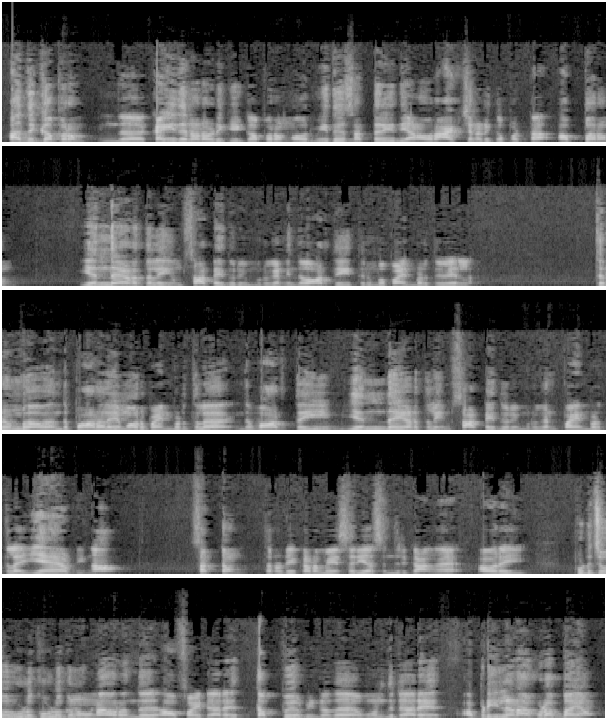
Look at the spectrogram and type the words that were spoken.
அதுக்கப்புறம் இந்த கைது நடவடிக்கைக்கு அப்புறம் அவர் மீது சட்ட ரீதியான ஒரு ஆக்ஷன் எடுக்கப்பட்ட அப்புறம் எந்த இடத்துலையும் சாட்டை துரைமுருகன் இந்த வார்த்தையை திரும்ப பயன்படுத்தவே இல்லை. திரும்ப அந்த பாடலையும் அவர் பயன்படுத்தல. இந்த வார்த்தையை எந்த இடத்துலையும் சாட்டை துரைமுருகன் பயன்படுத்தல. ஏன் அப்படின்னா சட்டம் தன்னுடைய கடமையை சரியா செஞ்சிருக்காங்க. அவரை பிடிச்ச ஒரு உழுக்கு உழுக்கணும்னா அவர் வந்து ஆஃப் ஆயிட்டாரு. தப்பு அப்படின்றத உணர்ந்துட்டாரு. அப்படி இல்லைனா கூட பயம்.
